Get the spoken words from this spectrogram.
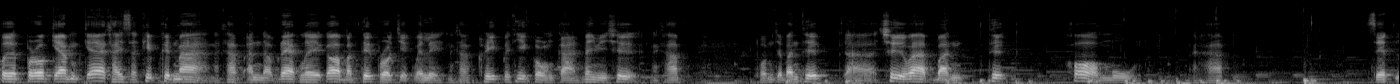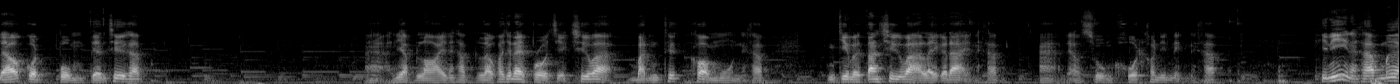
เปิดโปรแกรมแก้ไขสคริปต์ขึ้นมานะครับ อันดับแรกเลยก็บันทึกโปรเจกต์ไว้เลยนะครับ คลิกไปที่โครงการไม่มีชื่อนะครับ ผมจะบันทึกชื่อว่าบันทึกข้อมูลนะครับ เสร็จแล้วกดปุ่มเปลี่ยนชื่อครับอ่าเรียบร้อยนะครับ เราก็จะได้โปรเจกต์ชื่อว่าบันทึกข้อมูลนะครับ จริงๆเราตั้งชื่อว่าอะไรก็ได้นะครับอ่าเดี๋ยวซูมโค้ดเข้านิดหนึ่งนะครับ ทีนี้นะครับเมื่อ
